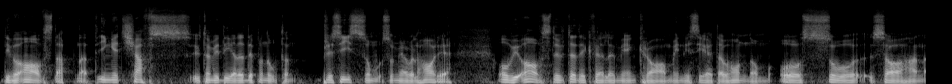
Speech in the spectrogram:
Det var avslappnat, inget tjafs, utan vi delade på notan, precis som, som jag vill ha det. Och vi avslutade kvällen med en kram initierat av honom och så sa han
